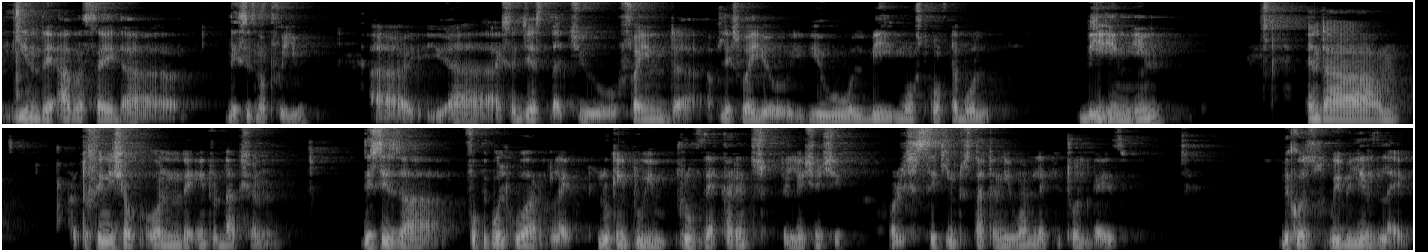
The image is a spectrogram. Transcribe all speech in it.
in the other side uh, this is not for you uh, uh, I suggest that you find a place where you you will be most comfortable being in. And um, to finish up on the introduction, this is uh, for people who are like looking to improve their current relationship or seeking to start a new one, like you told guys. Because we believe like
